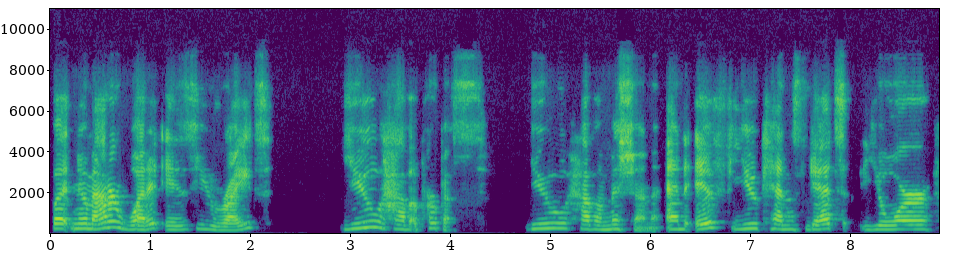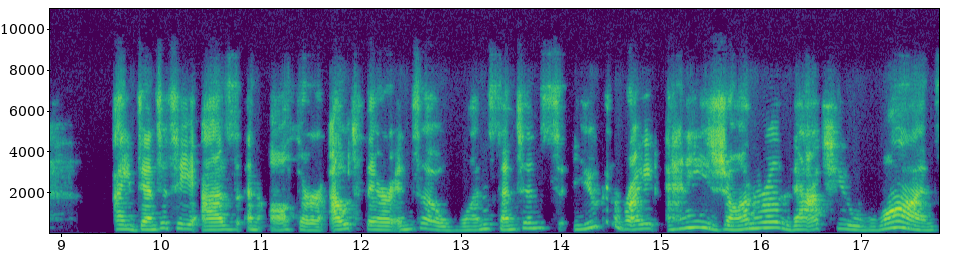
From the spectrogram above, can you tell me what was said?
But no matter what it is you write, you have a purpose you have a mission. And if you can get your identity as an author out there into one sentence, you can write any genre that you want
